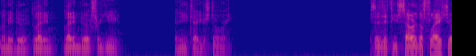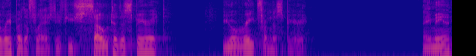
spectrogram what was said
Let me do it. Let him let him do it for you, and then you tell your story. It says, "If you sow to the flesh, you'll reap of the flesh. If you sow to the Spirit, you'll reap from the Spirit." Amen.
